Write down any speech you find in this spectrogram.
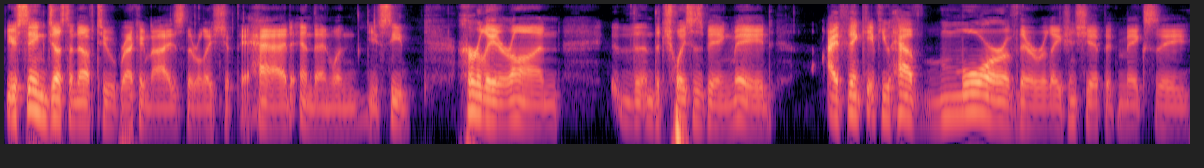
you're seeing just enough to recognize the relationship they had, and then when you see her later on, the the choices being made. I think if you have more of their relationship, it makes a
